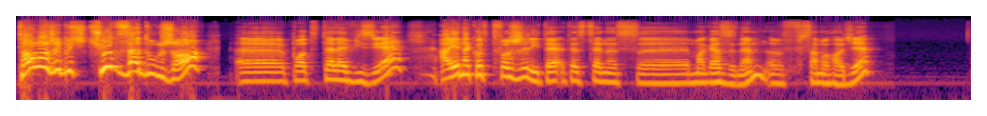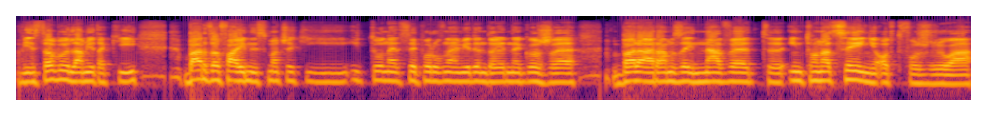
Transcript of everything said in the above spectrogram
to może być ciut za dużo e, pod telewizję, a jednak odtworzyli tę te, scenę z e, magazynem w samochodzie. Więc to był dla mnie taki bardzo fajny smaczek i, i tu nawet sobie porównałem jeden do jednego, że Bara Ramsey nawet intonacyjnie odtworzyła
